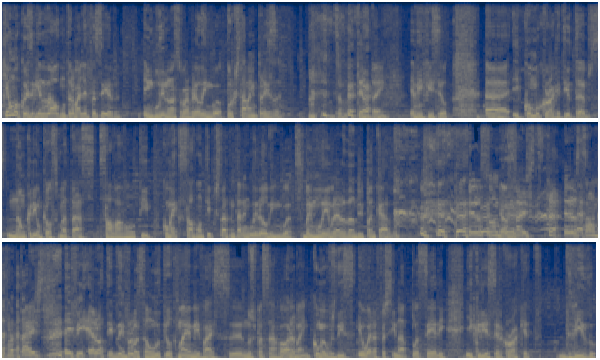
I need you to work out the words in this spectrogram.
Que é uma coisa que ainda dá algum trabalho a fazer. Engolir a nossa própria língua, porque está bem presa. Tentem, é difícil. Ah, e como o Crockett e o Tubbs não queriam que ele se matasse, salvavam o tipo. Como é que se salva um tipo que está a tentar engolir a língua? Se bem me lembro, era dando-lhe pancada. Era só um pretexto. Era só um pretexto. Enfim, era o tipo de informação útil que Miami Vice eh, nos passava. Ora bem, como eu vos disse, eu era fascinado pela série e queria ser Crockett, devido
